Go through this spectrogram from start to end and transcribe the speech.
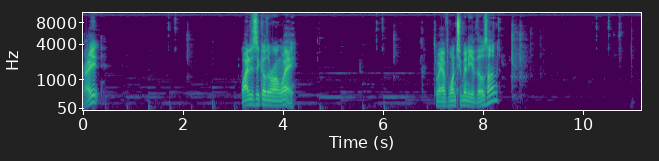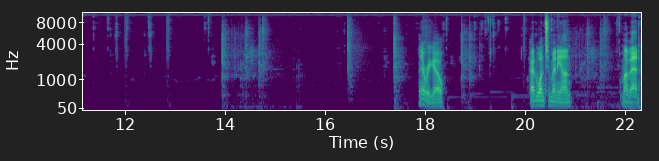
Right? Why does it go the wrong way? Do I have one too many of those on? There we go. I Had one too many on. My bad.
